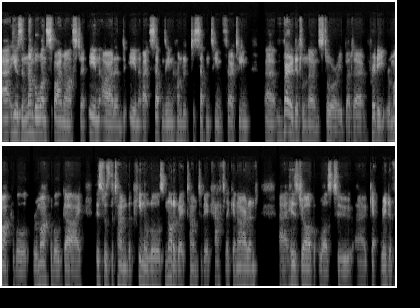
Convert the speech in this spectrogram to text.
Uh, he was the number one spy master in Ireland in about 1700 to 1713. Uh, very little known story, but a pretty remarkable, remarkable guy. This was the time of the penal laws, not a great time to be a Catholic in Ireland. Uh, his job was to uh, get rid of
